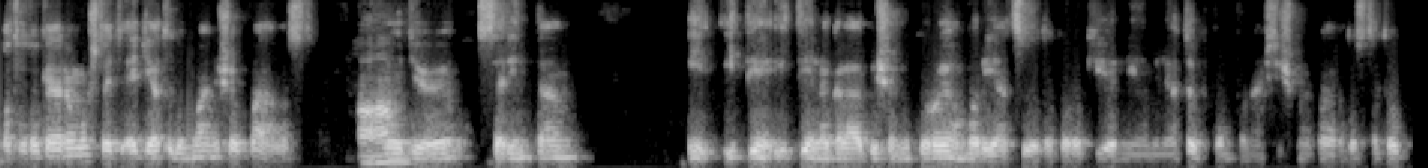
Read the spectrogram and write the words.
adhatok erre most egy egyáltalán tudományosabb választ? Aha. Hogy szerintem itt, itt én legalábbis, amikor olyan variációt akarok írni, aminél több komponást is megváltoztatok,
